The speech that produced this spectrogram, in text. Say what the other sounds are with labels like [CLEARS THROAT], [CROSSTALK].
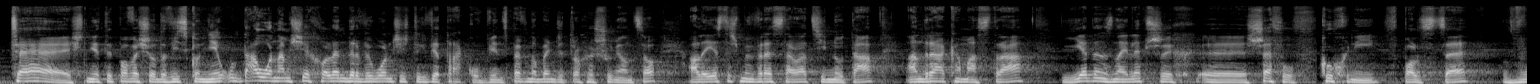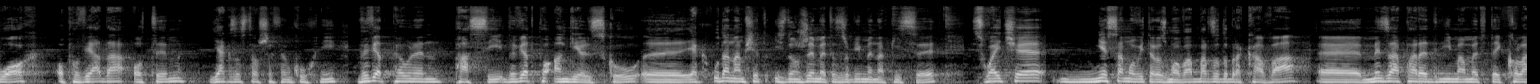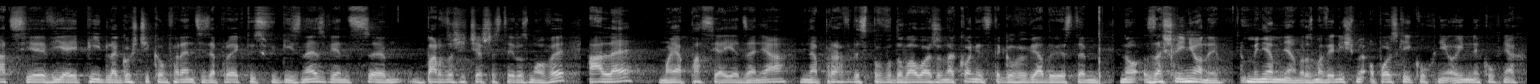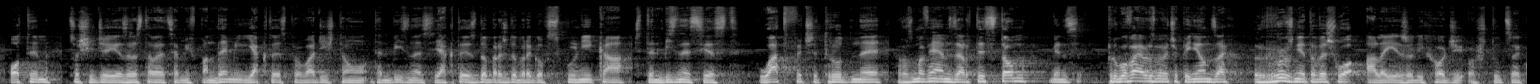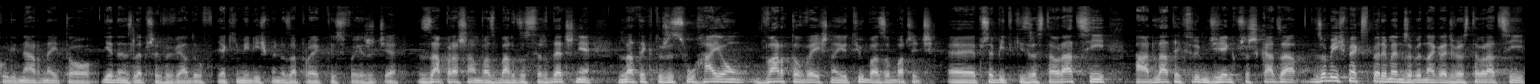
Cześć! Nietypowe środowisko. Nie udało nam się Holender wyłączyć tych wiatraków, więc pewno będzie trochę szumiąco, ale jesteśmy w restauracji Nuta. Andrea Kamastra, jeden z najlepszych y, szefów kuchni w Polsce, Włoch, opowiada o tym, jak został szefem kuchni. Wywiad pełen pasji, wywiad po angielsku. Y, Jak uda nam się i zdążymy, to zrobimy napisy. Słuchajcie, niesamowita rozmowa, bardzo dobra kawa. E, My za parę dni mamy tutaj kolację VIP dla gości konferencji Zaprojektuj swój biznes, więc e, bardzo się cieszę z tej rozmowy, ale moja pasja jedzenia naprawdę spowodowała, że na koniec tego wywiadu jestem no, zaśliniony. Mniam, mniam. Rozmawialiśmy o polskiej kuchni, o innych kuchniach, o tym, co się dzieje z restauracjami w pandemii, jak to jest prowadzić tą, ten biznes, jak to jest dobrać dobrego wspólnika, czy ten biznes jest łatwy czy trudny. Rozmawiałem z artystą, więc próbowałem rozmawiać o pieniądzach. Różnie to wyszło, ale jeżeli chodzi o sztuce kulinarnej, to jeden z lepszych wywiadów, jaki mieliśmy na Zaprojektuj swoje życie. Zapraszam Was bardzo serdecznie. Dla tych, którzy słuchają, warto wejść na YouTube'a, zobaczyć e, przebitki z restauracji, a dla tych, którym dźwięk przeszkadza, zrobiliśmy eksperyment, żeby nagrać w restauracji.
